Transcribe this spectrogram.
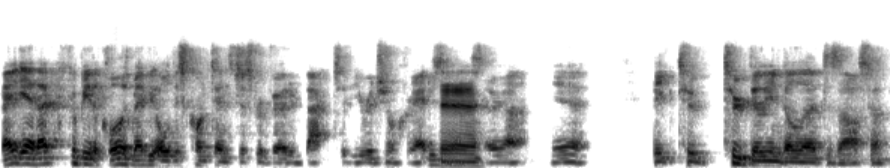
But yeah, that could be the clause. Maybe all this content's just reverted back to the original creators. Yeah. So uh, yeah, big two two billion dollar disaster.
